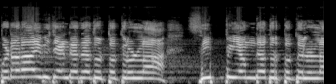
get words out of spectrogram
പിണറായി വിജയന്റെ നേതൃത്വത്തിലുള്ള സി പി എം നേതൃത്വത്തിലുള്ള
